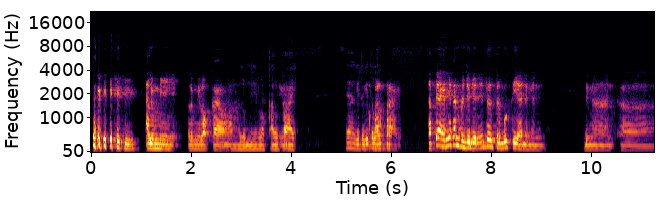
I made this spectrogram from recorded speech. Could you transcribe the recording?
alumni alumni lokal. alumni lokal Iya. pride ya gitu-gitu lah. Lokal pride. Tapi akhirnya kan perjudian itu terbukti ya dengan dengan eh,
